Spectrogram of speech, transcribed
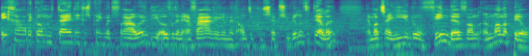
Ik ga de komende tijd in gesprek met vrouwen die over hun ervaringen met anticonceptie willen vertellen en wat zij hierdoor vinden van een mannenpil.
